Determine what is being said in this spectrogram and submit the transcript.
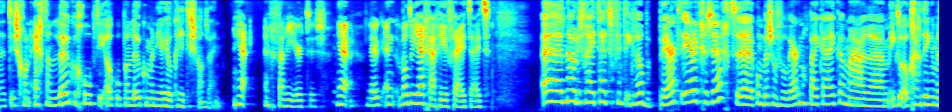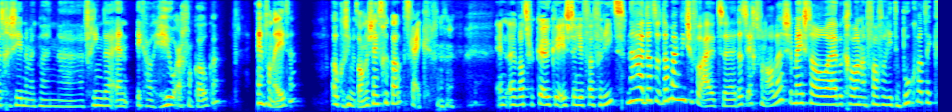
het is gewoon echt een leuke groep die ook op een leuke manier heel kritisch kan zijn. Ja, en gevarieerd dus. Ja, leuk. En wat doe jij graag in je vrije tijd? Uh, nou, die vrije tijd vind ik wel beperkt, eerlijk gezegd. Uh, er komt best wel veel werk nog bij kijken. Maar uh, ik doe ook graag dingen met gezinnen, met mijn vrienden. En ik hou heel erg van koken. En van eten. Ook als iemand anders heeft gekookt. Kijk. en wat voor keuken is dan je favoriet? Nou, dat, dat maakt niet zoveel uit. dat is echt van alles. Meestal heb ik gewoon een favoriete boek wat ik,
